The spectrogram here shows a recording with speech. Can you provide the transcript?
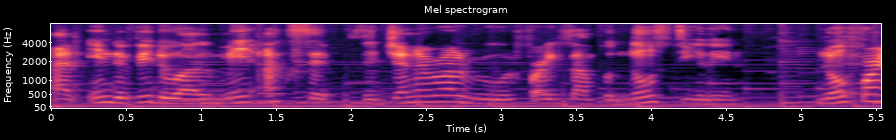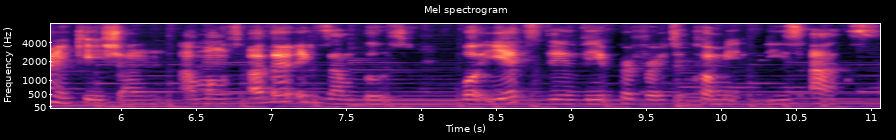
An individual may accept the general rule, for example, no stealing, no fornication, amongst other examples, but yet still they prefer to commit these acts.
